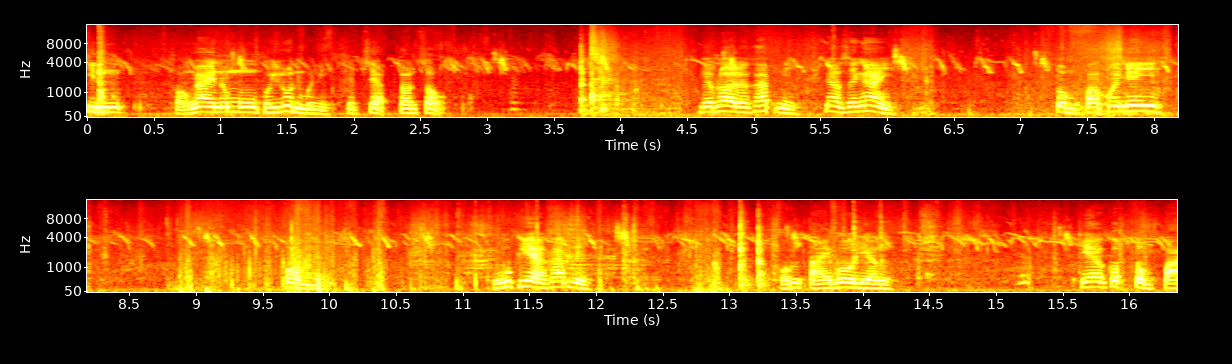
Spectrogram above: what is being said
กินของง่ายน้ำมูพยรุ่นมื้อนี้แซ่บๆตอนเช้าเรียบร้อยแล้วครับนี่แนวใส่ง่ายต้มปลาคอยใหญ่ผมหูเพียครับนี่ผมไตโบเลียงแก้วกับต้มปลา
